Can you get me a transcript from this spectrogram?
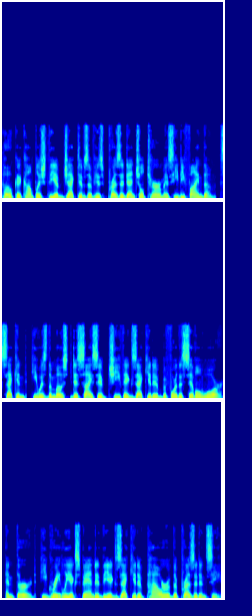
Polk accomplished the objectives of his presidential term as he defined them, second, he was the most decisive chief executive before the Civil War, and third, he greatly expanded the executive power of the presidency,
